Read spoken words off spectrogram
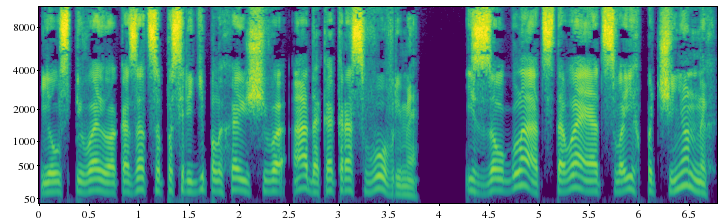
Я успеваю оказаться посреди полыхающего ада как раз вовремя. Из-за угла, отставая от своих подчиненных,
